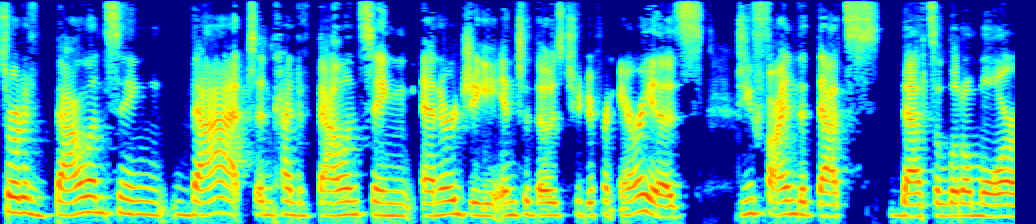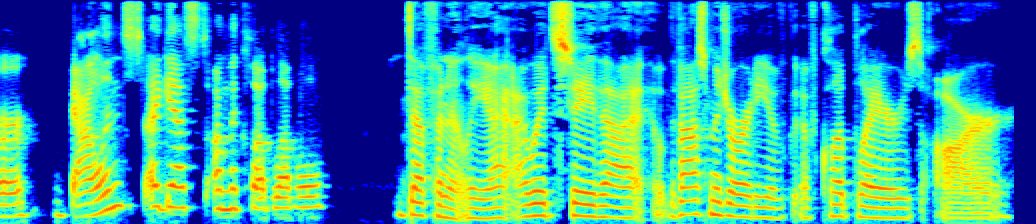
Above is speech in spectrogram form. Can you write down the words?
sort of balancing that and kind of balancing energy into those two different areas do you find that that's that's a little more balanced i guess on the club level Definitely. I, I, would say that the vast majority of, of club players are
